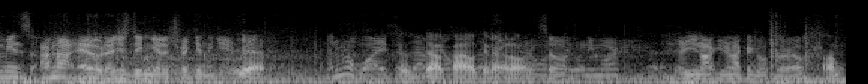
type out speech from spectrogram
That means I'm not out, I just didn't get a trick in the game. Yeah. I don't know why I picked So that now rail. Kyle can add on. So- anymore. Are you not? You're not gonna go for the rail? I'm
